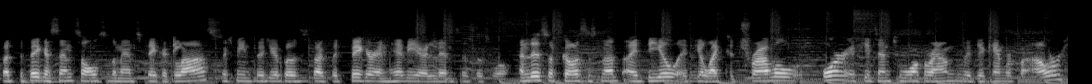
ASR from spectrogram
but the bigger sensor also demands bigger glass, which means that you're both stuck with bigger and heavier lenses as well. And this of course is not ideal if you like to travel or if you tend to walk around with your camera for hours.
